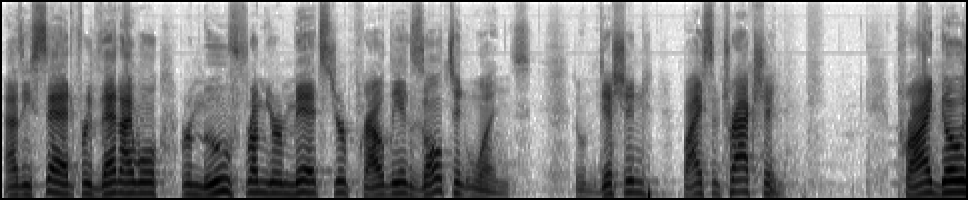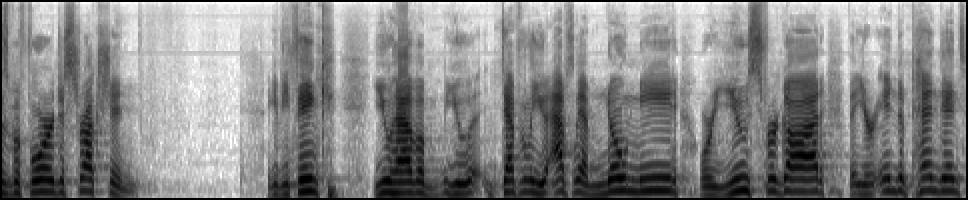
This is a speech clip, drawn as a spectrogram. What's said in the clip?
As he said, For then I will remove from your midst your proudly exultant ones. So addition by subtraction. Pride goes before destruction. Like if you think you have a you definitely you absolutely have no need or use for God, that you're independent,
